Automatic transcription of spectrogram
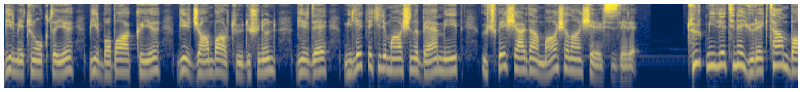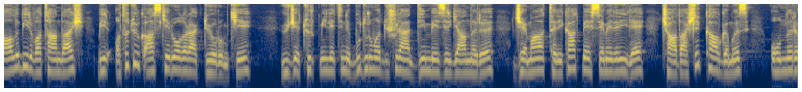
Bir Metin Oktay'ı, bir Baba Hakkı'yı, bir Can Bartu'yu düşünün, bir de milletvekili maaşını beğenmeyip 3-5 yerden maaş alan şerefsizleri.'' Türk milletine yürekten bağlı bir vatandaş, bir Atatürk askeri olarak diyorum ki, yüce Türk milletini bu duruma düşüren din bezirganları, cemaat tarikat beslemeleriyle çağdaşlık kavgamız onları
